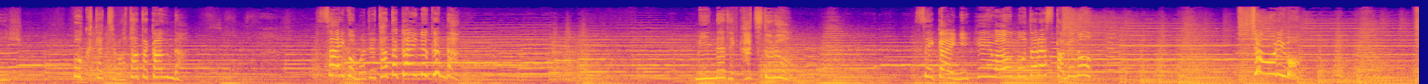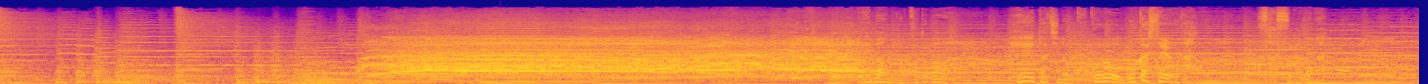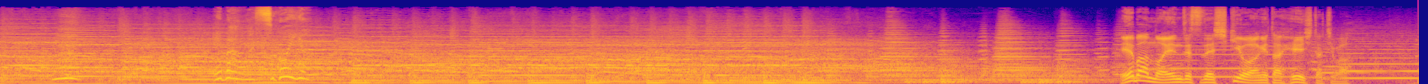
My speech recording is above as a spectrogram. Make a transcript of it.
僕たちは戦うんだ。最後まで戦い抜くんだ。みんなで勝ち取ろう。世界に平和をもたらすための勝利を。エヴたちの心を動かしたようだ。さすがだなエヴァンはすごいよ。エヴァンの演説で士気を上げた兵士たちは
